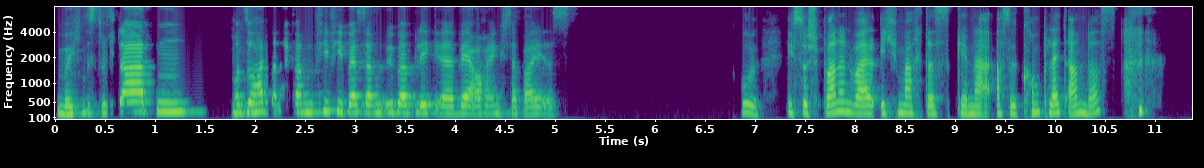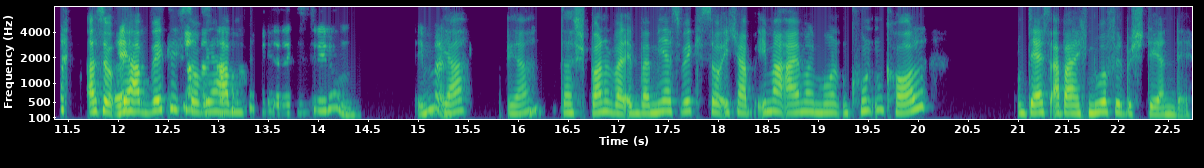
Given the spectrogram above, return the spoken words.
Möchtest du starten? Und so mhm. hat man einfach einen viel, viel besseren Überblick, äh, wer auch eigentlich dabei ist. Cool. Ist so spannend, weil ich mache das genau, also komplett anders. also wir haben wirklich so, wir haben mit der Registrierung. Immer. Ja, ja, das ist spannend, weil eben bei mir ist wirklich so, ich habe immer einmal im Monat einen Kundencall und der ist aber eigentlich nur für Bestehende.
